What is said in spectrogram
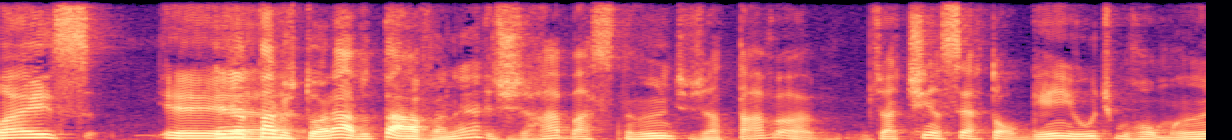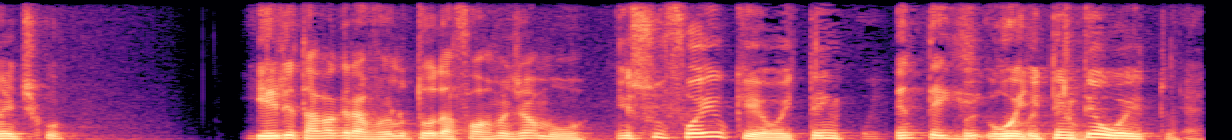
mas. É... Ele já estava estourado? Tava, né? Já bastante, já tava. Já tinha certo alguém, o último romântico. E ele estava gravando Toda Forma de Amor. Isso foi o quê? 80... 88. 88. É.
